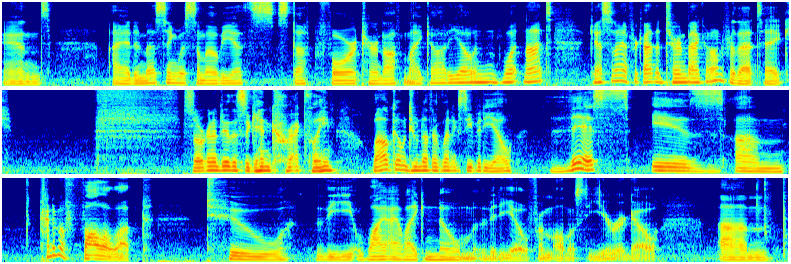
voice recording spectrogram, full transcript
and I had been messing with some OBS stuff before, turned off mic audio and whatnot. Guess what I forgot to turn back on for that take. So we're to do this again correctly. Welcome to another Linuxy video. This is um, kind of a follow-up to the Why I Like GNOME video from almost a year ago. Um, I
